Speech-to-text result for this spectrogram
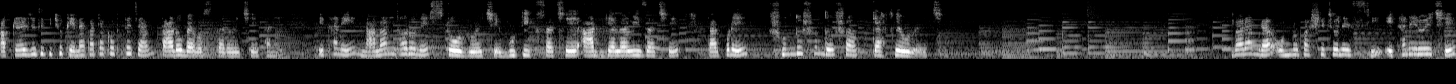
আপনারা যদি কিছু কেনাকাটা করতে চান, তারও ব্যবস্থা রয়েছে এখানে। এখানে নানান ধরনের স্টোর রয়েছে, বুটিক্স আছে, আর্ট গ্যালারিজ আছে, তারপরে সুন্দর সুন্দর সব ক্যাফেও রয়েছে। এবার আমরা অন্য পাশে চলে এসেছি। এখানে রয়েছে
